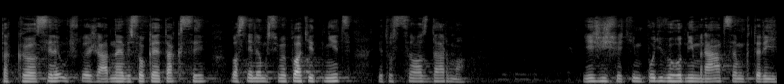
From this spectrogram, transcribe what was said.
tak eh, si neúčtuje žádné vysoké taxy, vlastně nemusíme platit nic, je to zcela zdarma. Ježíš je tím podivuhodným rádcem, který,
